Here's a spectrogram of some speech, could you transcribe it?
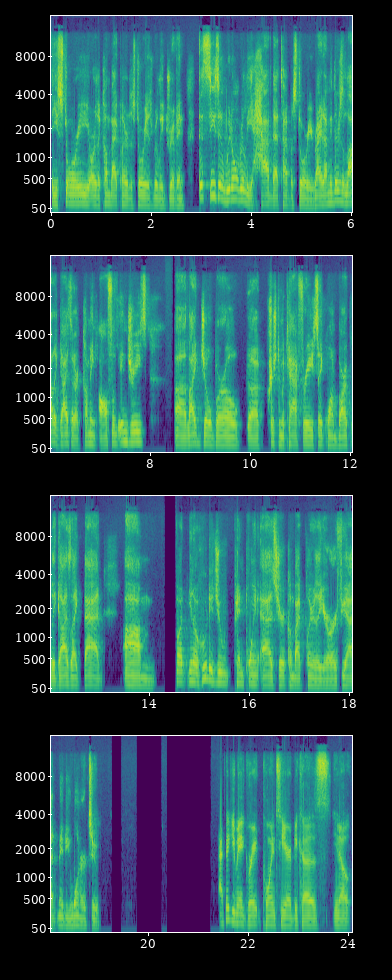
the story or the comeback player of the story is really driven. This season, we don't really have that type of story, right? I mean, there's a lot of guys that are coming off of injuries, uh, like Joe Burrow, uh, Christian McCaffrey, Saquon Barkley, guys like that. Um, but you know, who did you pinpoint as your comeback player of the year, or if you had maybe one or two? I think you made great points here because you know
